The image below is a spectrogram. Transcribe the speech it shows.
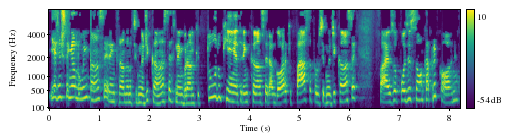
E a gente tem a lua em câncer entrando no signo de câncer, lembrando que tudo que entra em câncer agora, que passa pelo signo de câncer, faz oposição a Capricórnio.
